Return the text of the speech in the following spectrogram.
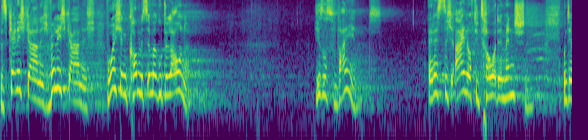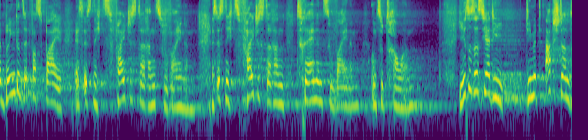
Das kenne ich gar nicht, will ich gar nicht. Wo ich hinkomme, ist immer gute Laune. Jesus weint. Er lässt sich ein auf die Trauer der Menschen. Und er bringt uns etwas bei. Es ist nichts Falsches daran zu weinen. Es ist nichts Falsches daran, Tränen zu weinen und zu trauern. Jesus ist ja die, die mit Abstand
